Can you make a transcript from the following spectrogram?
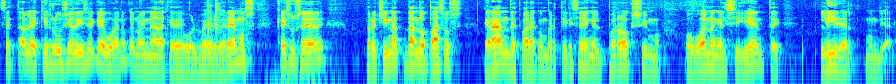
se establezca y Rusia dice que bueno, que no hay nada que devolver. Veremos qué sucede, pero China dando pasos grandes para convertirse en el próximo o bueno, en el siguiente líder mundial.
